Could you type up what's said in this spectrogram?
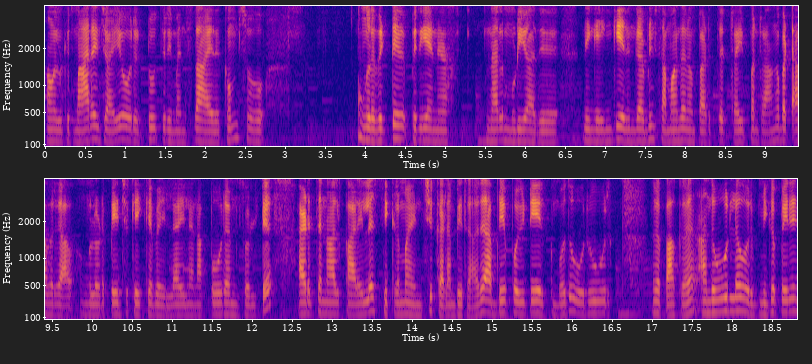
அவங்களுக்கு மேரேஜ் ஆகி ஒரு டூ த்ரீ மந்த்ஸ் தான் ஆயிருக்கும். ஸோ உங்களை விட்டு பிரிய என்னால் முடியாது. நீங்கள் இங்கே இருங்க அப்படின்னு சமாதானப்படுத்த ட்ரை பண்ணுறாங்க பட் அவர் அவங்களோட பேச்சு கேட்கவே இல்லை. இல்லை நான் போகிறேன்னு சொல்லிட்டு அடுத்த நாள் காலையில் சீக்கிரமாக எழுந்துச்சு கிளம்பிடுறாரு. அப்படியே போயிட்டே இருக்கும்போது ஒரு ஊரில் பார்க்குறாரு. அந்த ஊரில் ஒரு மிகப்பெரிய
